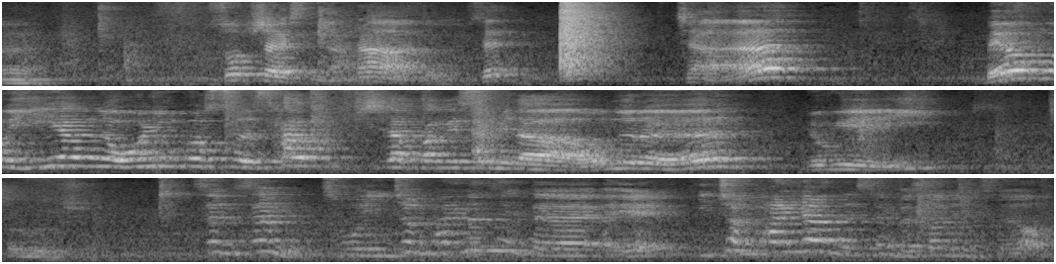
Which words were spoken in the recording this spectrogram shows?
응. 수업 시작하겠습니다. 하나, 둘, 셋. 자, 매운고 2학년 올림버스 3 시작하겠습니다. 오늘은 여기 이 어이구, 씨. 쌤, 쌤, 저 2008년생 때, 예? 2008년에 쌤 몇 살이셨어요?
